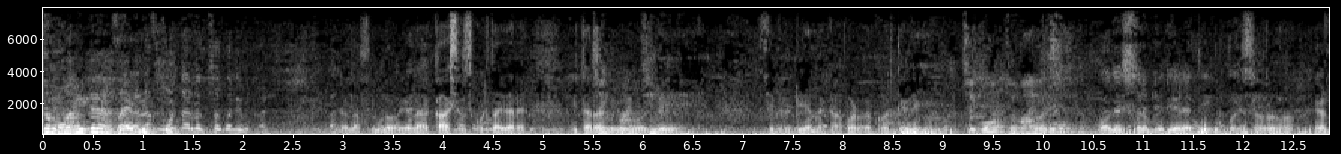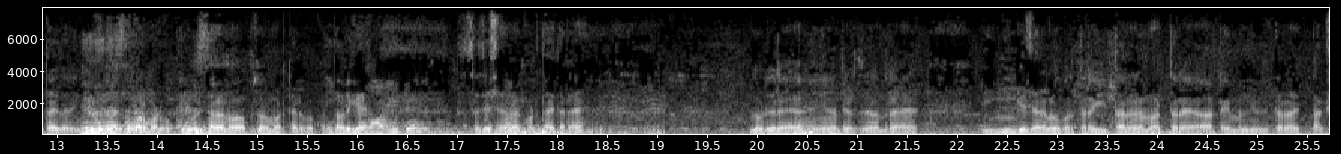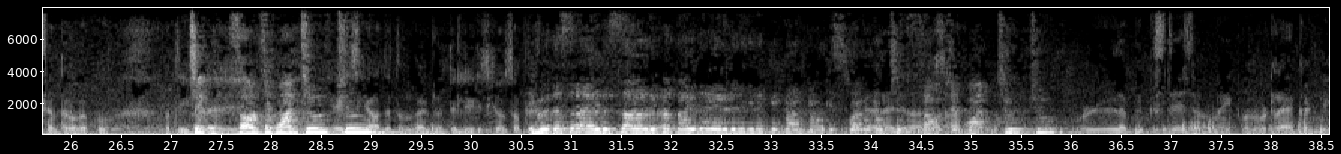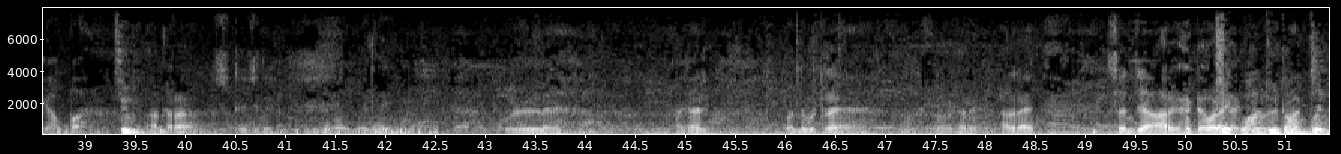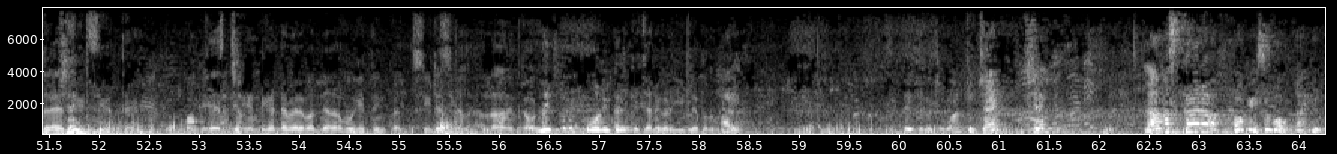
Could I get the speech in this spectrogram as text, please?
ಎಲ್ಲ ಫುಲ್ ಅವರಿಗೆಲ್ಲ ಕಾಶನ್ಸ್ ಕೊಡ್ತಾ ಇದ್ದಾರೆ. ಈ ಥರ ನೀವು ಇಲ್ಲಿ ಸೆಕ್ಯೂರಿಟಿಯನ್ನು ಕಾಪಾಡಬೇಕು ಅಂತೇಳಿ ನೋಡಿ ಪೊಲೀಸ್ ಹಿರಿಯ ರೀತಿ ಪೊಲೀಸರು ಹೇಳ್ತಾ ಇದ್ದಾರೆ ಹಿಂಗೆಲ್ಲ ಕವರ್ ಮಾಡಬೇಕು ಈ ಥರ ನಾವು ಅಬ್ಸರ್ವ್ ಮಾಡ್ತಾ ಇರಬೇಕು ಅಂತ ಅವರಿಗೆ ಸಜೆಷನ್ ಎಲ್ಲ monitor. ಸಜೆಷನ್ ಕೊಡ್ತಾ ಇದ್ದಾರೆ. ನೋಡಿದ್ರೆ ಏನಂತ ಹೇಳ್ತಿದ್ದಾರೆ ಅಂದರೆ ಹಿಂಗೆ ಜನಗಳು ಬರ್ತಾರೆ ಈ ಥರನೇ ಮಾಡ್ತಾರೆ. ಆ ಟೈಮಲ್ಲಿ ನೀವು ಈ ಥರ ತಕ್ಷಣ ತಗೋಬೇಕು. ಮತ್ತು ಈ. ಕಡೆ ಲೇಡೀಸ್ಗೆ. ಯಾವುದೇ ತೊಂದರೆ ಲೇಡೀಸ್ಗೆ ಒಂದು ಸಪ್ರೇಟ್ ಒಳ್ಳೆ ಬಿಗ್ ಸ್ಟೇಜ್ ನೈಟ್ ಬಂದ್ಬಿಟ್ರೆ ಕಣ್ಣಿಗೆ ಹಬ್ಬ. ಆತರ ಆ ಥರ ಸ್ಟೇಜ್ ಇದೆ. ಇಲ್ಲಿ ಒಳ್ಳೆ ಬಂದ್ಬಿಟ್ರೆ ಬಂದುಬಿಟ್ರೆ ಸ್ವರ್ಗನೇ ಆದರೆ ಸಂಜೆ ಆರು ಗಂಟೆ ಒಳಗೆ ಬಂದರೆ. ಸೀಟ್ ಸಿಗುತ್ತೆ. ಎಂಟು ಗಂಟೆ ಮೇಲೆ ಬಂದೆ ಅಂದ್ರೆ ಮುಗೀತು ನಿಂಗೆ ಸೀಟೇ ಸಿಗಲ್ಲ. ಎಲ್ಲ ನಿಂತ್ಕೊಂಡು ಜನಗಳು ಈಗಲೇ ಬಂದು. ನಮಸ್ಕಾರ. Okay thank you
